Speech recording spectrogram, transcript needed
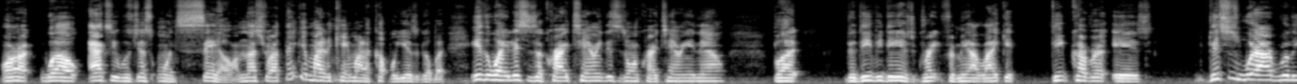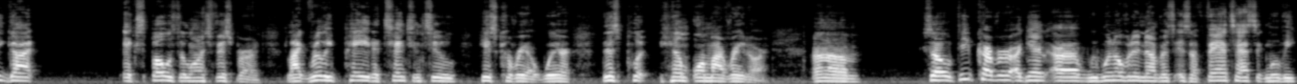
or, well, actually was just on sale. I'm not sure. I think it might have came out a couple years ago, but either way, this is a Criterion. This is on Criterion now, but the DVD is great for me. I like it. Deep cover is, this is where I really got exposed to Laurence Fishburne, like really paid attention to his career, where this put him on my radar. Um, so Deep Cover, again, uh, we went over the numbers. It's a fantastic movie.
